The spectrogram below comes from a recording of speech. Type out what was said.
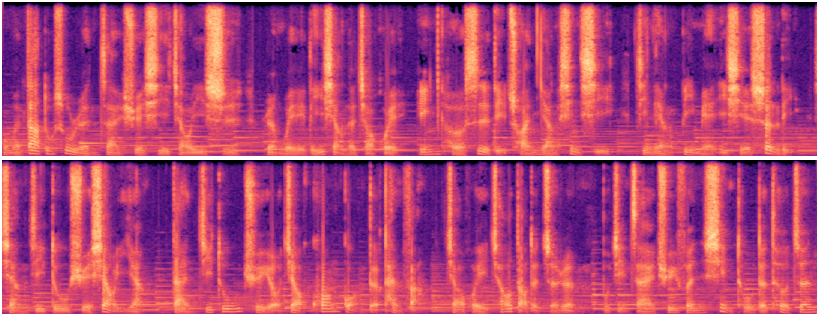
我们大多数人在学习教义时，认为理想的教会应合适地传扬信息，尽量避免一些圣礼，像基督学校一样。但基督却有较宽广的看法。教会教导的责任不仅在区分信徒的特征，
